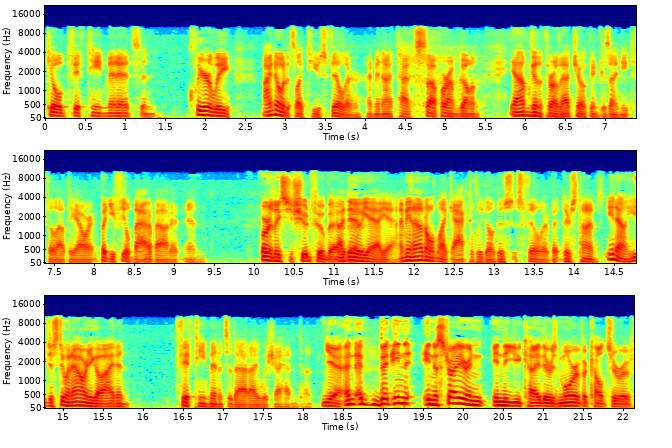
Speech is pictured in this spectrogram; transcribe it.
killed 15 minutes, and clearly, I know what it's like to use filler. I mean, I've had stuff where I'm going, yeah, I'm going to throw that joke in because I need to fill out the hour, but you feel bad about it, and or at least you should feel bad I do, it. yeah, yeah. I mean, I don't like actively go, this is filler, but there's times, you know, you just do an hour and you go, I didn't, 15 minutes of that, I wish I hadn't done. Yeah, and, and but in in Australia and in the UK, there is more of a culture of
